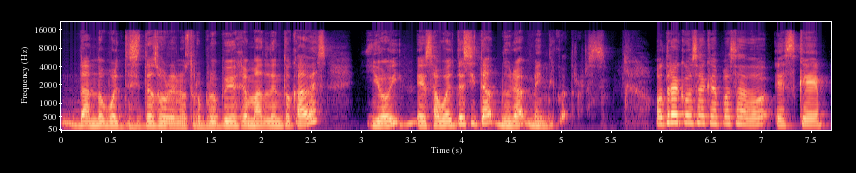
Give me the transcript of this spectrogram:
dando vueltecitas sobre nuestro propio eje más lento cada vez y hoy esa vueltecita dura 24 horas. Otra cosa que ha pasado es que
